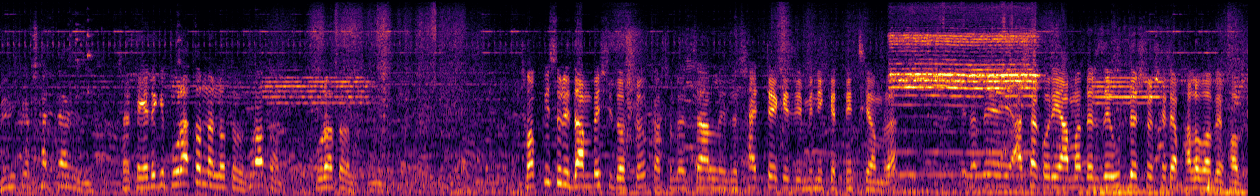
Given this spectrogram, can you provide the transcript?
মিনিকেট ষাট টাকা ষাট টাকা। এটা কি পুরাতন না নতুন? পুরাতন। পুরাতন। সব কিছুরই দাম বেশি, দর্শক। আসলে চাল এই যে ষাট টাকা কেজি মিনিকেট নিচ্ছি আমরা। এটাতে আশা করি আমাদের যে উদ্দেশ্য, সেটা ভালোভাবে হবে।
